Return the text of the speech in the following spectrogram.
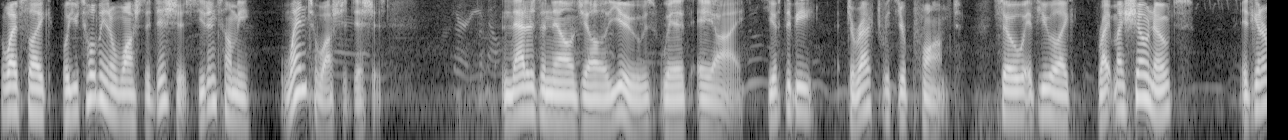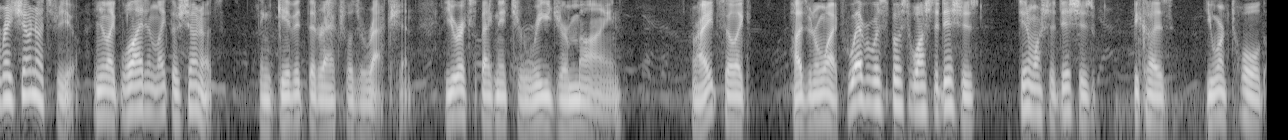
the wife's like, well, you told me to wash the dishes. You didn't tell me when to wash the dishes. And that is the analogy I'll use with AI. You have to be direct with your prompt. So if you like write my show notes, it's going to write show notes for you. And you're like, well, I didn't like those show notes. Then give it the actual direction. If you were expecting it to read your mind, right? So like husband or wife, whoever was supposed to wash the dishes didn't wash the dishes because you weren't told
